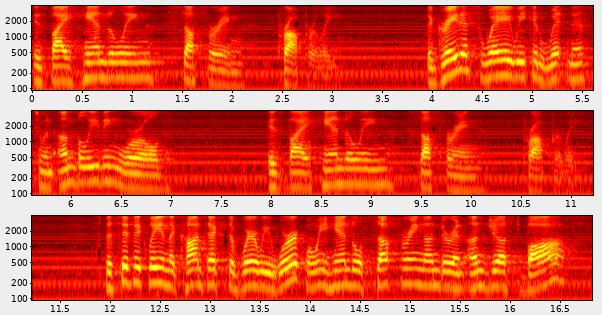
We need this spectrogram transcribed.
is by handling suffering properly. The greatest way we can witness to an unbelieving world is by handling suffering properly. Specifically, in the context of where we work, when we handle suffering under an unjust boss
